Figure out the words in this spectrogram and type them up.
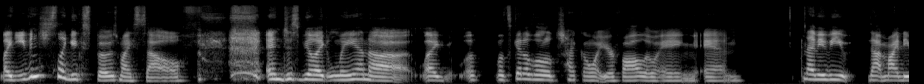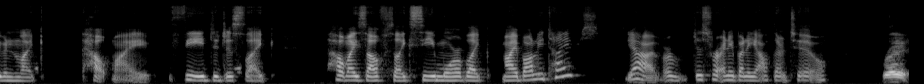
Like even just like expose myself and just be like, Lana, like let's get a little check on what you're following, and that maybe that might even like help my feed to just like help myself to like see more of like my body types. Yeah, or just for anybody out there too. Right.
